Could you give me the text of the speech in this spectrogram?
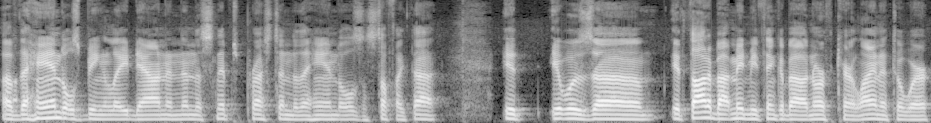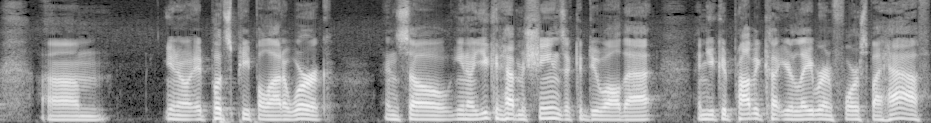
of the handles being laid down, and then the snips pressed into the handles and stuff like that. It it was uh, it thought about made me think about North Carolina to where um, you know, it puts people out of work. And so, you know, you could have machines that could do all that and you could probably cut your labor and force by half,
